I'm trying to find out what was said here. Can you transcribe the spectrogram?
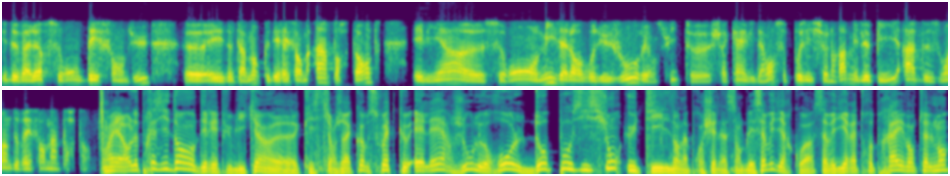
et de valeurs seront défendues euh, et notamment que des réformes importantes eh bien, euh, seront mises à l'ordre du jour et ensuite euh, chacun évidemment se positionnera, mais le pays a besoin de réformes importantes. Alors le président des Républicains, Christian Jacob, souhaite que LR joue le rôle d'opposition utile dans la prochaine Assemblée. Ça veut dire quoi? Ça veut dire être prêt éventuellement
